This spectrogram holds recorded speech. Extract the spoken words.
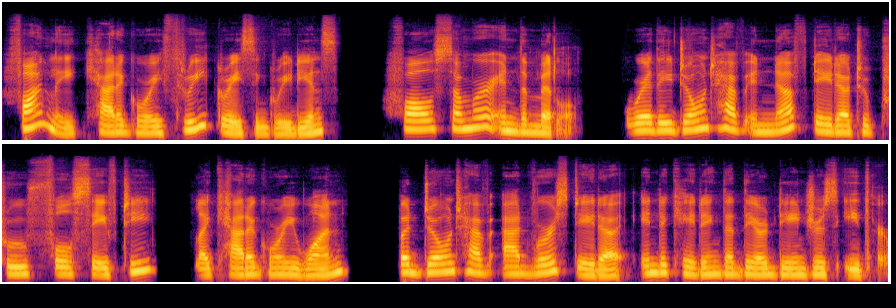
Finally, Category 3 GRASE ingredients fall somewhere in the middle, where they don't have enough data to prove full safety, like Category 1, but don't have adverse data indicating that they are dangerous either.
